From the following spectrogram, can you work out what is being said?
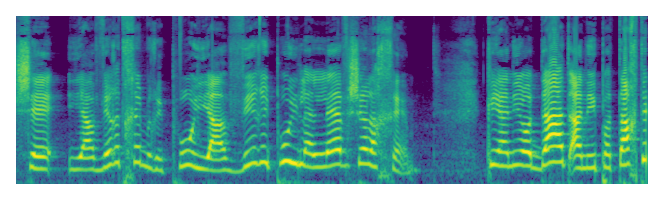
שיעביר אתכם ריפוי, יעביר ריפוי ללב שלכם. כי אני יודעת, אני פתחתי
